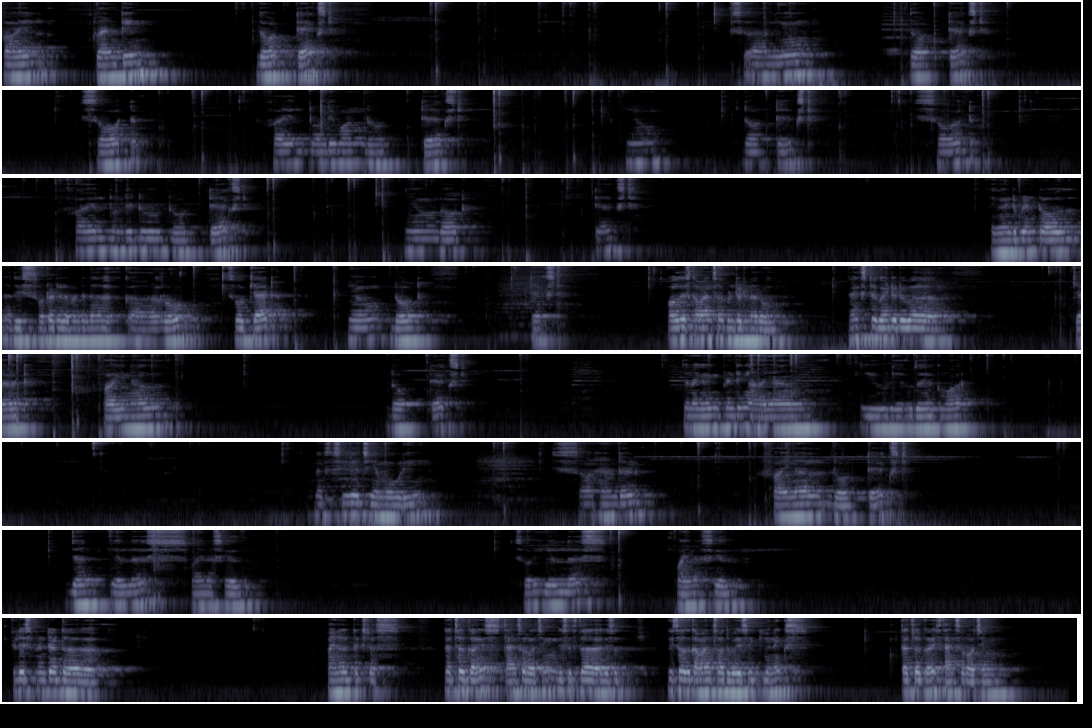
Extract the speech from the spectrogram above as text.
File 20 dot text. So new dot text sort file 21 dot text new dot text sort file 22 dot text new dot text I'm going to print all this sorted element in the uh, row. So cat new dot text. All these commands are printed in a row. Next we're going to do a cat final dot text. Then again printing I am Udhaya Kumar next chmod 700 final dot text then ls minus l. Sorry ls minus l. It is printed the final text as that's all guys. Thanks for watching. This is the this is these are the commands of the basic unix. That's all guys. Thanks for watching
